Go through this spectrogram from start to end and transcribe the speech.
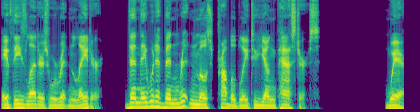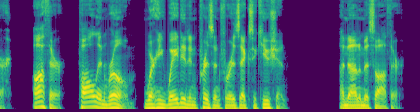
If these letters were written later, then they would have been written most probably to young pastors. Where? Author Paul in Rome, where he waited in prison for his execution. Anonymous author.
